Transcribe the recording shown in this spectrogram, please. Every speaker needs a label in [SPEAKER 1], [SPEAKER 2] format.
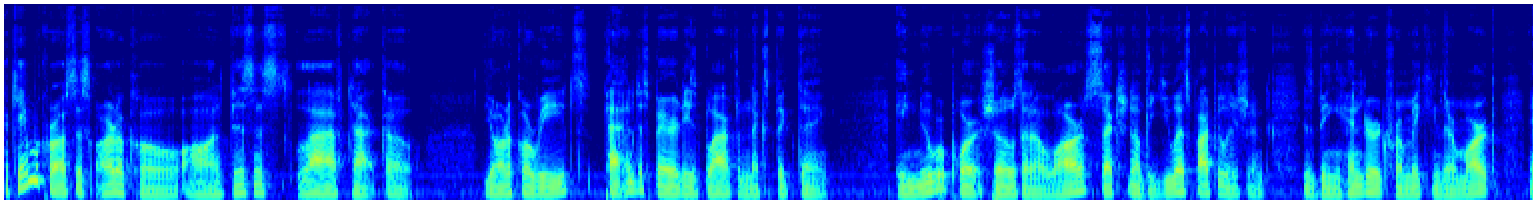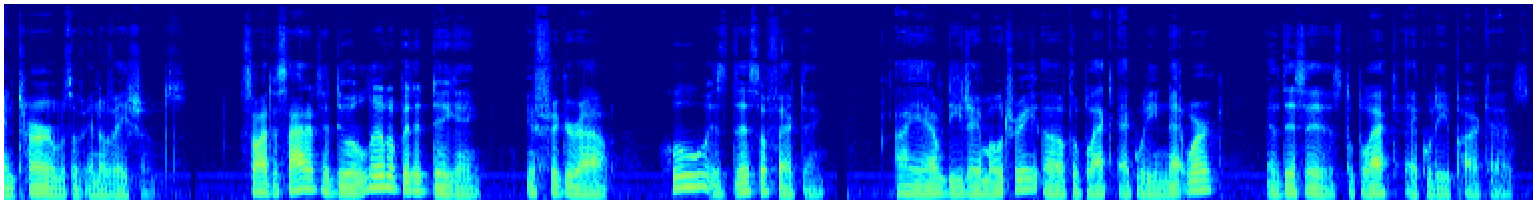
[SPEAKER 1] I came across this article on businesslive.co. The article reads Patent disparities block the next big thing. A new report shows that a large section of the U.S. population is being hindered from making their mark in terms of innovations. So I decided to do a little bit of digging and figure out who is this affecting. I am DJ Motri of the Black Equity Network, and this is the Black Equity Podcast.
